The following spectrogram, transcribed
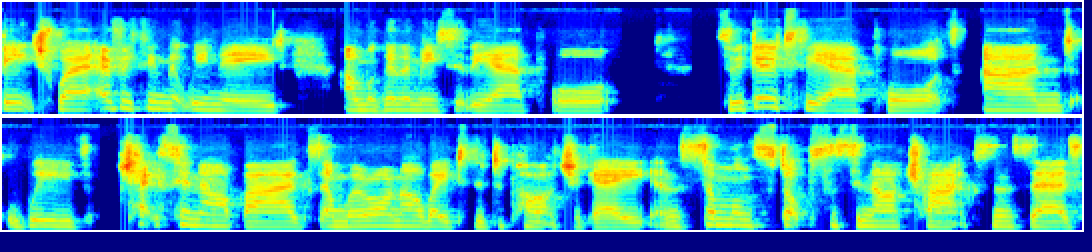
beachwear, everything that we need, and we're going to meet at the airport. So we go to the airport and we've checked in our bags and we're on our way to the departure gate. And someone stops us in our tracks and says,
